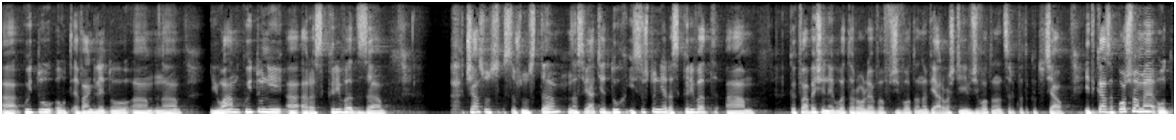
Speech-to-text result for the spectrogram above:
а, които от Евангелието а, на Йоанн, които ни а, разкриват за част от същността на Святия Дух и също ни разкриват а, каква беше неговата роля в живота на вярващи и в живота на църквата като цяло. И така започваме от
